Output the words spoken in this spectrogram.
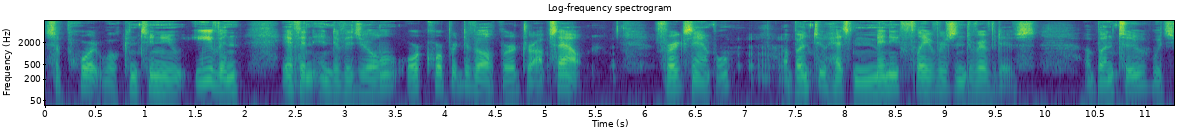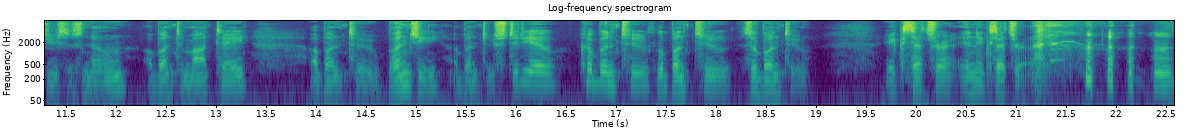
support will continue even if an individual or corporate developer drops out. For example, Ubuntu has many flavors and derivatives. Ubuntu, which uses GNOME, Ubuntu Mate, Ubuntu Budgie, Ubuntu Studio, Kubuntu, Lubuntu, Xubuntu, etc., and etc.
